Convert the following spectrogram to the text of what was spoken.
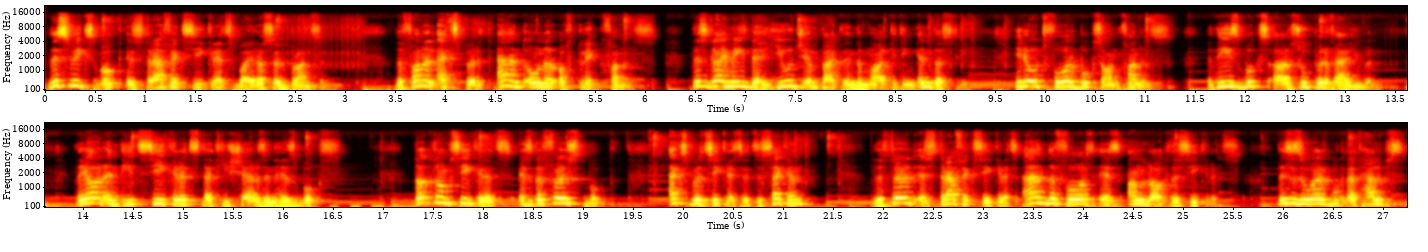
This week's book is Traffic Secrets by Russell Brunson, the funnel expert and owner of ClickFunnels. This guy made a huge impact in the marketing industry. He wrote four books on funnels. These books are super valuable. They are indeed secrets that he shares in his books. Dotcom Secrets is the first book. Expert Secrets is the second. The third is Traffic Secrets, and the fourth is Unlock the Secrets. This is a workbook that helps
